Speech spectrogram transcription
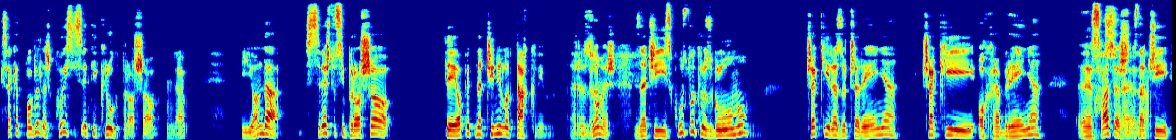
sad kad pogledaš koji si sve ti krug prošao Da. i onda sve što si prošao te je opet načinilo takvim. Razumeš? Znači, iskustvo kroz glumu, čak i razočarenja, čak i ohrabrenja, e, shvataš, sve, da. znači,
